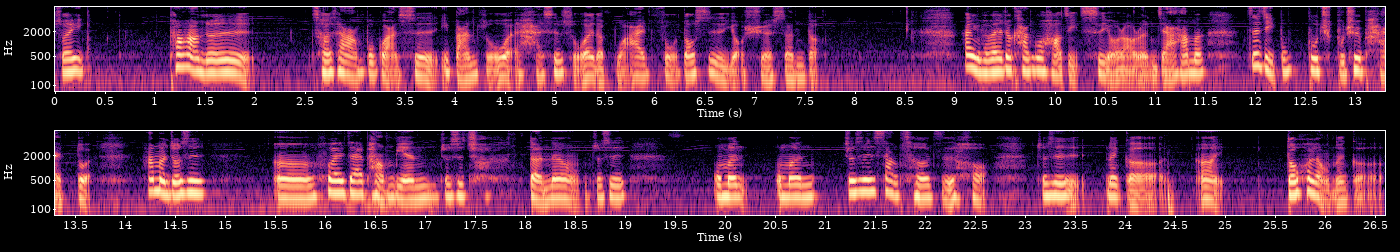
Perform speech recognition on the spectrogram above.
所以通常就是车上不管是一般座位还是所谓的不爱坐，都是有学生的。那雨菲菲就看过好几次有老人家，他们自己不不去不去排队，他们就是嗯会在旁边就是等那种就是我们。我们就是上车之后，就是那个嗯，都会有那个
